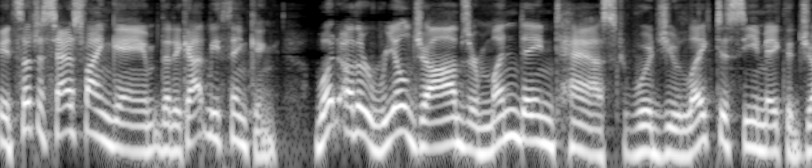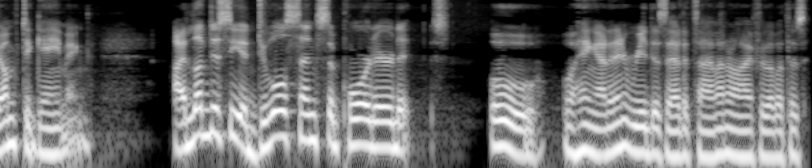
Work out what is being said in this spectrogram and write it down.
it's such a satisfying game that it got me thinking: what other real jobs or mundane tasks would you like to see make the jump to gaming? I'd love to see a DualSense supported. Oh, well, hang on. I didn't read this ahead of time. I don't know how I feel about this.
